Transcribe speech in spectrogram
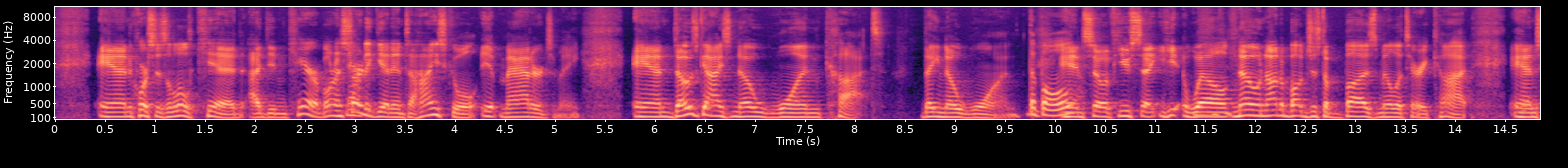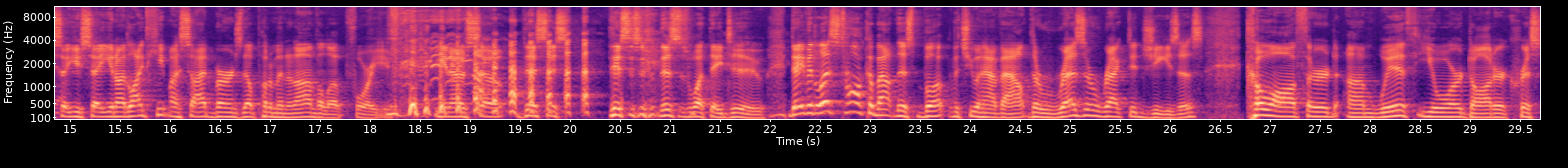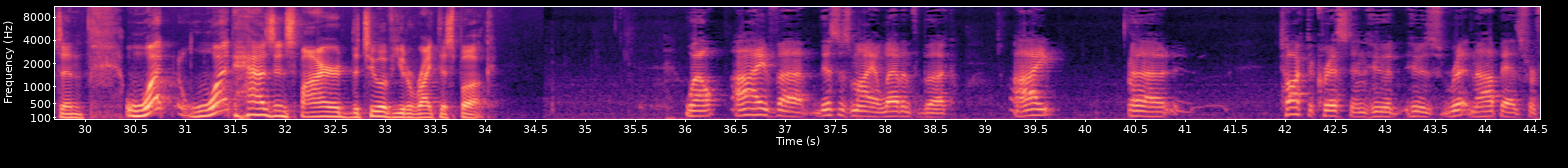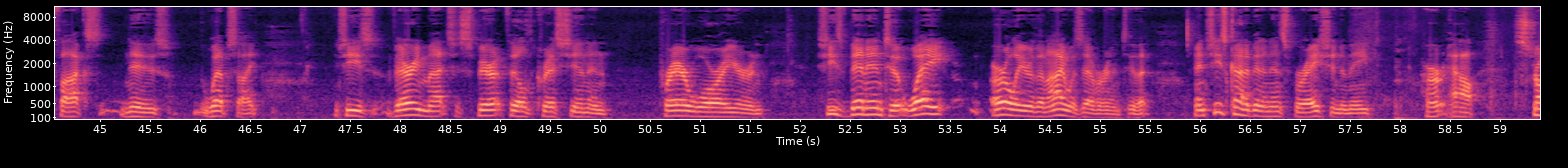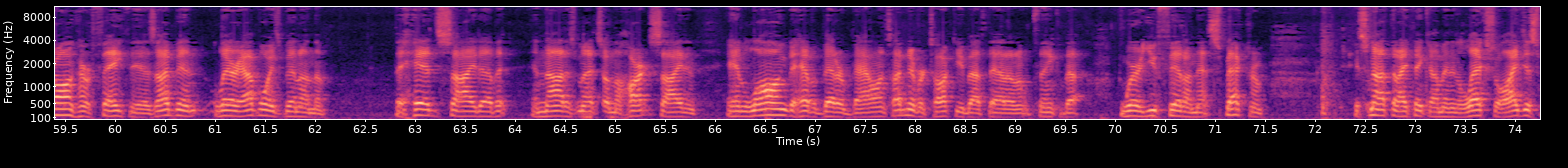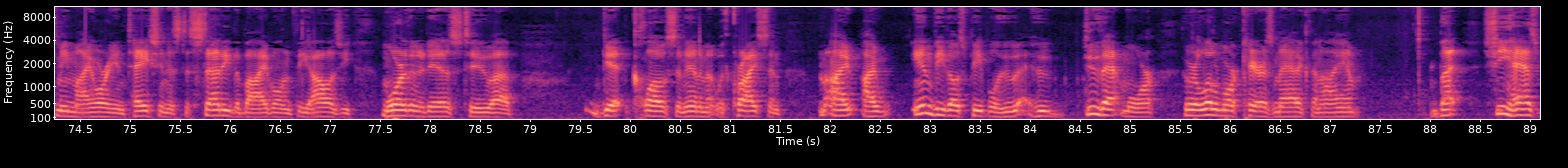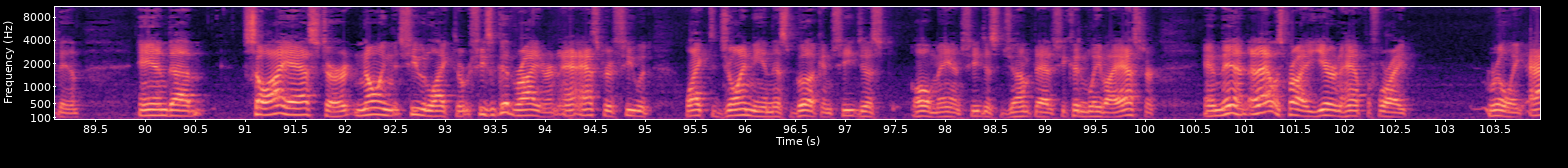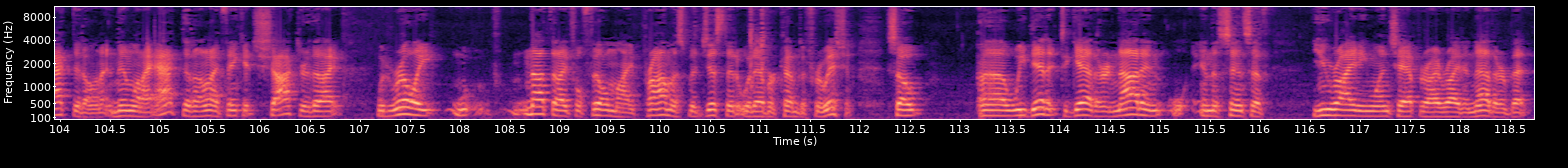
And of course, as a little kid, I didn't care. But when I started to get into high school, it mattered to me. And those guys know one cut. They know one. The bowl? And so if you say, well, no, not a about just a buzz military cut. And so you say, you know, I'd like to keep my sideburns. They'll put them in an envelope for you. you know, so this is this is this is what they do. David, let's talk about this book that you have out, The Resurrected Jesus, co-authored um, with your daughter Kristen. What what has inspired the two of you to write this book? Well, I've uh, this is my eleventh book. I uh, talked to Kristen, who who's written op-eds for Fox News website. She's very much a spirit-filled Christian and prayer warrior, and she's been into it way earlier than I was ever into it. And she's kind of been an inspiration to me. Her how strong her faith is. I've been Larry. I've always been on the the head side of it and not as much on the heart side and, and long to have a better balance. I've never talked to you about that, I don't think, about where you fit on that spectrum. It's not that I think I'm an intellectual. I just mean my orientation is to study the Bible and theology more than it is to uh, get close and intimate with Christ. And I, I envy those people who, who do that more, who are a little more charismatic than I am. But she has been. And um, so I asked her, knowing that she would like to, she's a good writer, and I asked her if she would like to join me in this book. And she just, oh man, she just jumped at it. She couldn't believe I asked her. And then, and that was probably a year and a half before I really acted on it. And then when I acted on it, I think it shocked her that I would really, not that I'd fulfill my promise, but just that it would ever come to fruition. So uh, we did it together, not in in the sense of you writing one chapter, I write another, but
